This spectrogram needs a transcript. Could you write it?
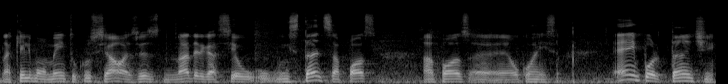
naquele momento crucial, às vezes na delegacia, o, o instantes após, após é, a ocorrência. É importante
